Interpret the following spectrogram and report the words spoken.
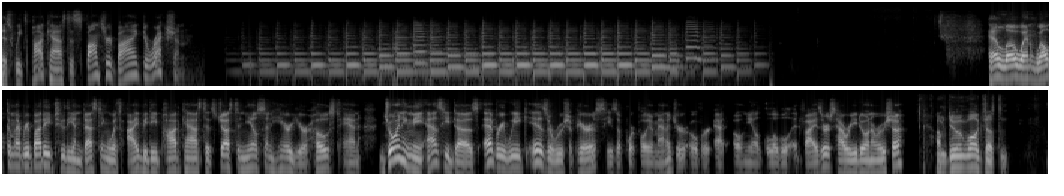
This week's podcast is sponsored by Direxion. Hello and welcome everybody to the Investing with IBD podcast. It's Justin Nielsen here, your host, and joining me as he does every week is Arusha Peiris. He's a portfolio manager over at O'Neill Global Advisors. How are you doing, Arusha? I'm doing well, Justin.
